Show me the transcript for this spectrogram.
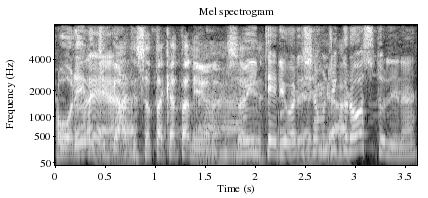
Orelha Ah, de é? gato em Santa Catarina. isso No aí. interior eles chamam de de grostoli, né?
